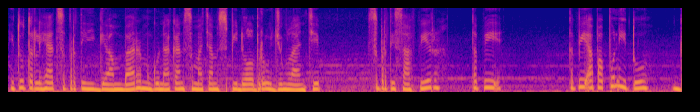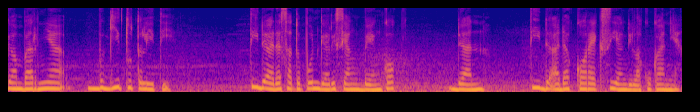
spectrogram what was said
Itu terlihat seperti digambar menggunakan semacam spidol berujung lancip, seperti safir, tapi tapi apa pun itu, gambarnya begitu teliti. Tidak ada satupun garis yang bengkok dan tidak ada koreksi yang dilakukannya.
